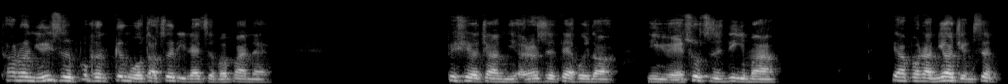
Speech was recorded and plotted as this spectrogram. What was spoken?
他说女子不肯跟我到这里来，怎么办呢？必须要将你儿子带回到。”你远处之地吗？要不然你要谨慎，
